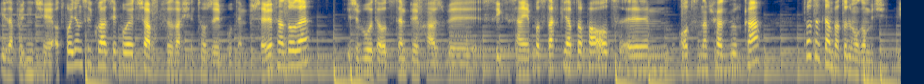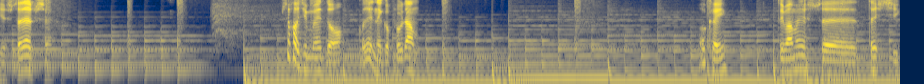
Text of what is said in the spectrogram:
i zapewnicie odpowiednią cyrkulację powietrza przez właśnie to, żeby był ten przeryw na dole że były te odstępy chociażby stricte samej podstawki laptopa od, ym, od na przykład biurka, to te temperatury mogą być jeszcze lepsze. Przechodzimy do kolejnego programu. Ok, tutaj mamy jeszcze teścik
